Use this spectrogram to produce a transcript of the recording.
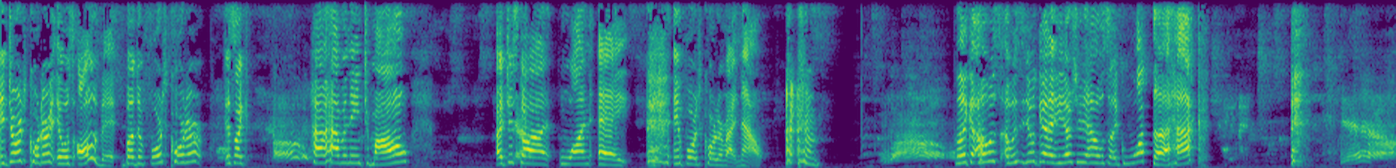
In third quarter, it was all of it, but the fourth quarter is like Oh. ha- happening tomorrow. I just got one A in fourth quarter right now. Wow. like I was I was at yesterday, I was like, what the heck? Yeah.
